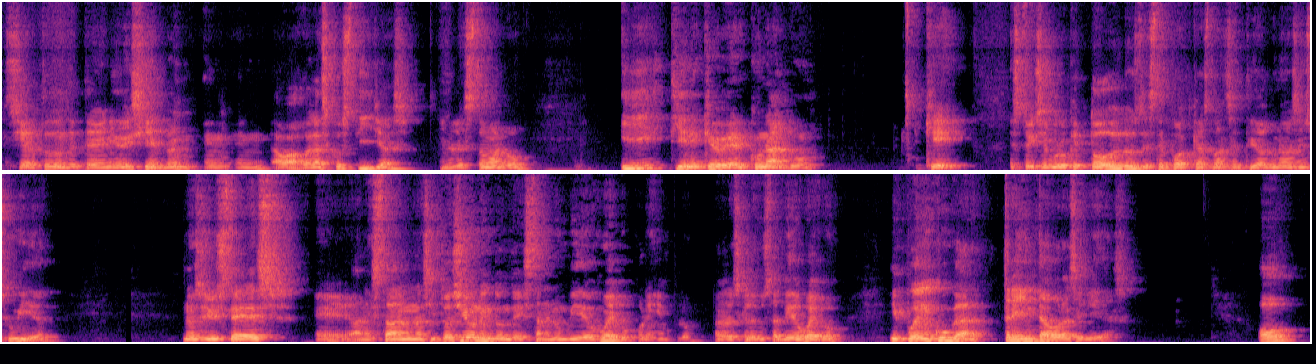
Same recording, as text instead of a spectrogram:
¿cierto? Donde te he venido diciendo, en, abajo de las costillas, en el estómago, y tiene que ver con algo que estoy seguro que todos los de este podcast lo han sentido alguna vez en su vida. No sé si ustedes eh, han estado en una situación en donde están en un videojuego, por ejemplo, para los que les gusta el videojuego, y pueden jugar 30 horas seguidas. O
